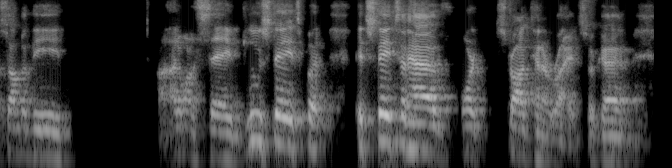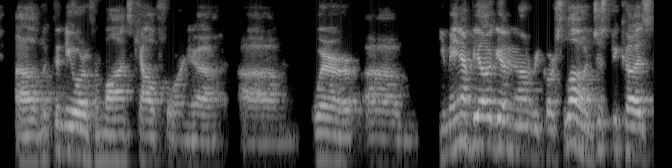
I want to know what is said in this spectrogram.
some of the I don't want to say blue states, but it's states that have more strong tenant rights. Okay, um, like the New York, Vermont, California, um, where um, you may not be able to get a non-recourse loan just because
